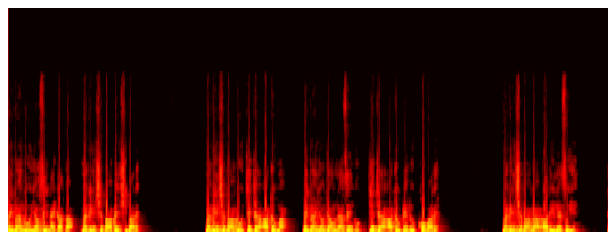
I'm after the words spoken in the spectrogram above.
နိဗ္ဗာန်ကိုရောက်စေနိုင်တာကမဂ္ဂင်၈ပါးပဲရှိပါတယ်မဂ္ဂင်၈ပါးကိုကြင်ကြံအားထုတ်မှ နိဗ္ဗာန်ရောက်ကြောင်းလမ်းစဉ်ကိုကြင်ကြံအားထုတ်တယ်လို့ခေါ်ပါတယ် မဂ်ကင်၈ပါးကဘာတွေလဲဆိုရင်၁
